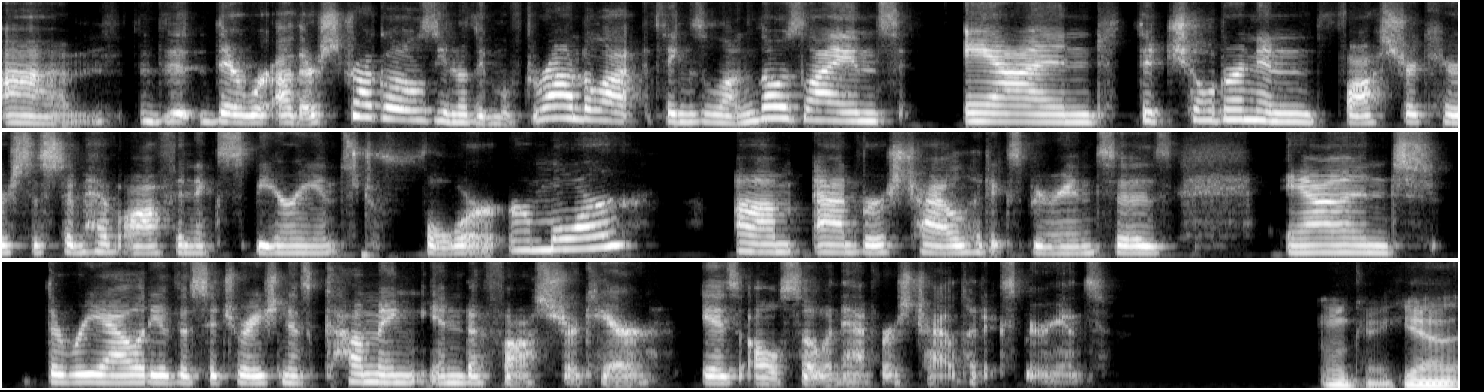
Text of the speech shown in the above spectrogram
um, th- there were other struggles, you know, they moved around a lot, things along those lines. And the children in foster care system have often experienced four or more um, adverse childhood experiences. And the reality of the situation is coming into foster care is also an adverse childhood experience. Okay, yeah,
